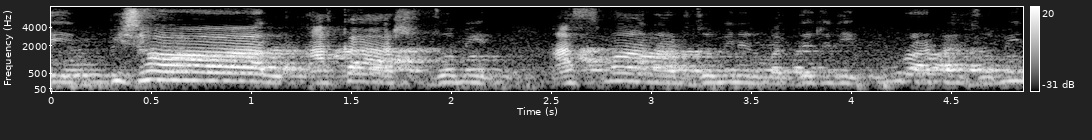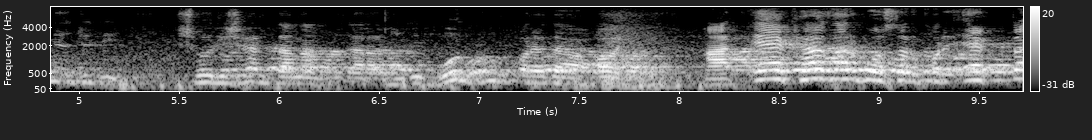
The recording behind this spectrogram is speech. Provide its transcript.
এই বিশাল আকাশ, জমিন, আসমান আর জমিনের মধ্যে যদি পুরাটা জমিনে যদি সরিষার দানা দ্বারা যদি ভরপুর করে দেওয়া হয়, আর এক হাজার বছর পরে একটা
